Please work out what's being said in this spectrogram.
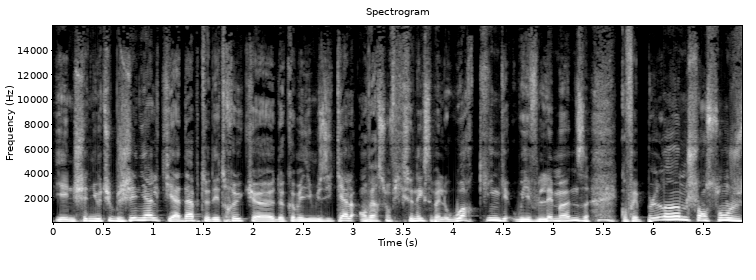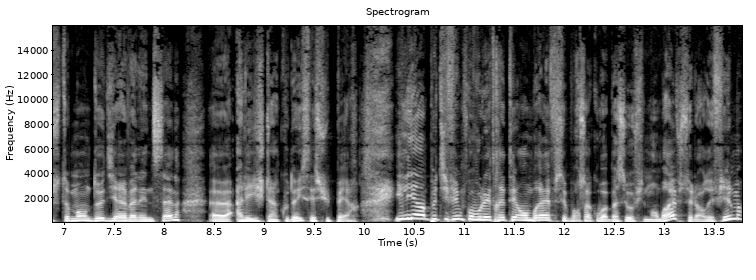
il y a une chaîne YouTube géniale qui adapte des trucs euh, de comédie musicale en version fictionnée qui s'appelle Working with Lemons, qu'on fait plein de chansons justement de Dear Evan Hansen. Euh, allez y jeter un coup d'œil, c'est super. Il y a un petit film qu'on voulait traiter en bref. C'est pour ça qu'on va passer au film en bref. C'est l'heure des films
